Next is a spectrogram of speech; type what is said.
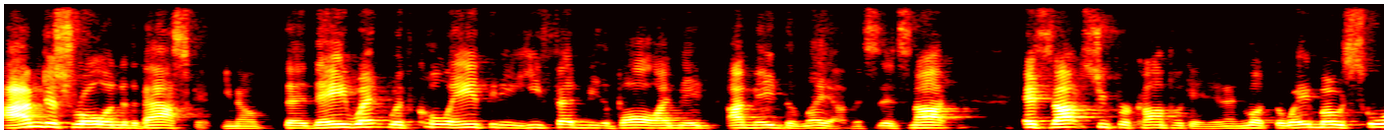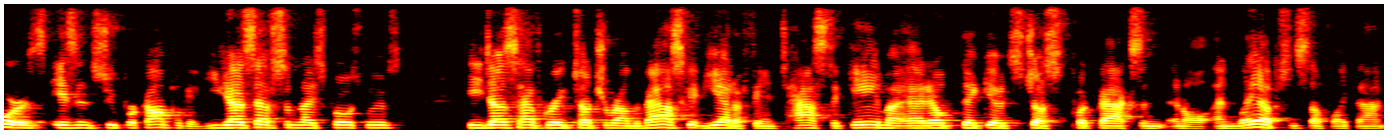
I'm just rolling to the basket. You know, they, they went with Cole Anthony. He fed me the ball. I made I made the layup. It's it's not it's not super complicated. And look, the way Mo scores isn't super complicated. He does have some nice post moves. He does have great touch around the basket. He had a fantastic game. I, I don't think it's just putbacks and, and all and layups and stuff like that.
